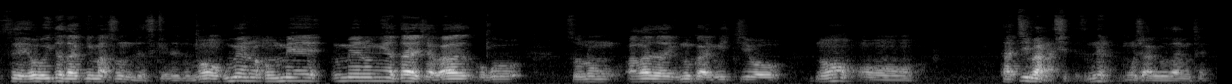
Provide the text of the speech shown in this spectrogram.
生をいただきますんですけれども梅の梅梅宮大社がここそのあがた犬飼道夫の立ち話ですね申し訳ございません。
